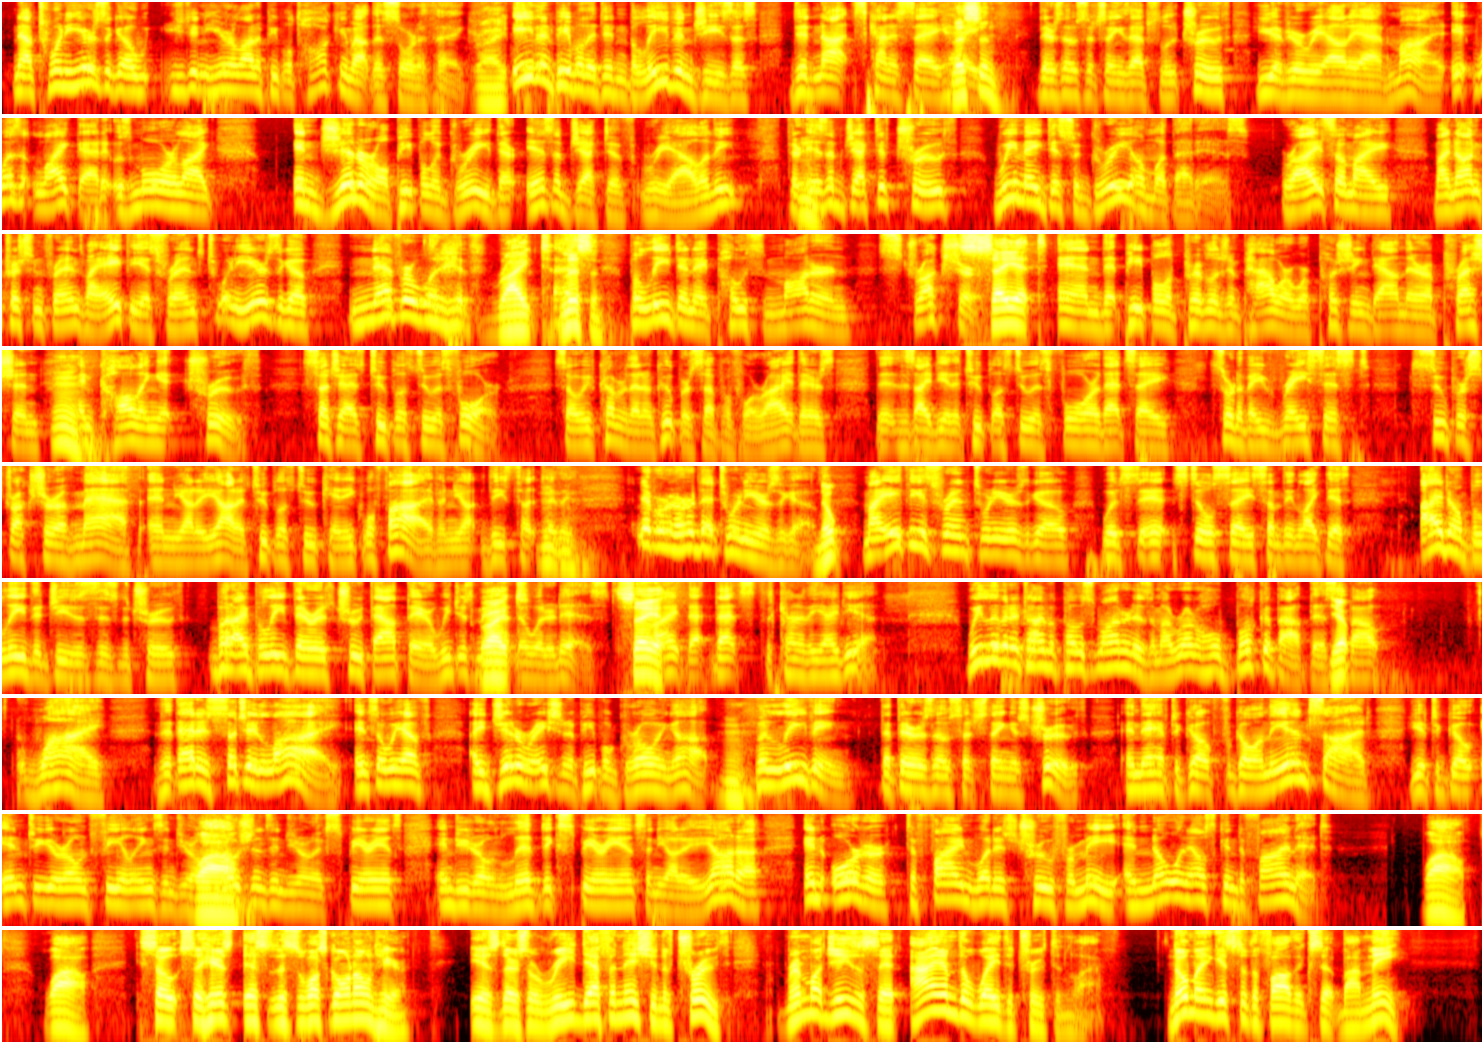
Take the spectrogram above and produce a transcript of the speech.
Now, 20 years ago, you didn't hear a lot of people talking about this sort of thing. Right. Even people that didn't believe in Jesus did not kind of say, hey, Listen. there's no such thing as absolute truth. You have your reality, I have mine. It wasn't like that. It was more like, in general, people agreed there is objective reality, there hmm. is objective truth. We may disagree on what that is, right? So my my non-Christian friends, my atheist friends, 20 years ago, never would have Right. Listen. believed in a postmodern structure Say it. and that people of privilege and power were pushing down their oppression Mm. and calling it truth, such as two plus two is four. So we've covered that on Cooper's stuff before, right? There's th- this idea that two plus two is four. That's a sort of a racist superstructure of math and yada yada. Two plus two can equal five and yada, these type of things. Never heard that 20 years ago. Nope. My atheist friend 20 years ago would st- still say something like this. I don't believe that Jesus is the truth, but I believe there is truth out there. We just may Right. not know what it is. Say it. That that's the, kind of the idea. We live in a time of postmodernism. I wrote a whole book about this Yep. about why that that is such a lie. And so we have a generation of people growing up Mm. believing that there is no such thing as truth and they have to go go on the inside you have to go into your own feelings into your Wow. own emotions into your own experience into your own lived experience and yada yada in order to find what is true for me and no one else can define it Wow. Wow. So so here's this this is what's going on here is there's a redefinition of truth. Remember what Jesus said, I am the way, the truth, and the life. No man gets to the Father except by me.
